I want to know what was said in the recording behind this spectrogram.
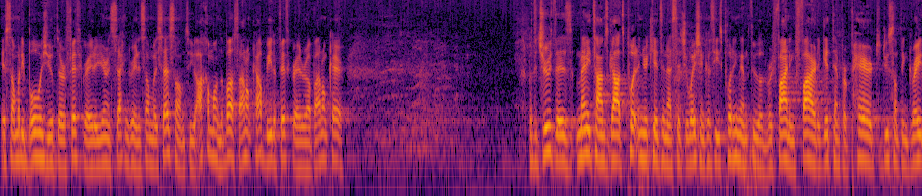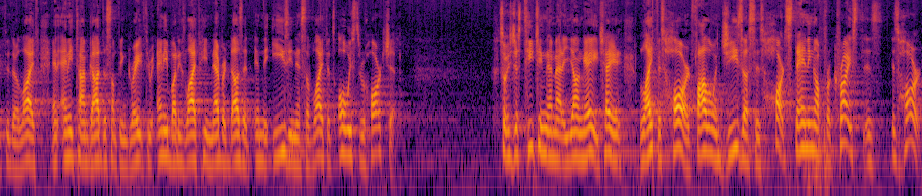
if somebody bullies you, if they're a fifth grader, you're in second grade, and somebody says something to you, I'll come on the bus. I don't, care. I'll beat a fifth grader up. I don't care. But the truth is, many times God's putting your kids in that situation because He's putting them through the refining fire to get them prepared to do something great through their life. And anytime God does something great through anybody's life, He never does it in the easiness of life, it's always through hardship. So He's just teaching them at a young age hey, life is hard. Following Jesus is hard. Standing up for Christ is, is hard.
